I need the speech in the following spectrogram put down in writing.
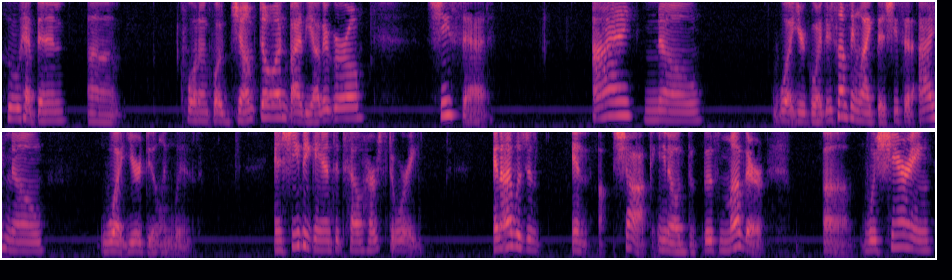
who had been um, quote unquote jumped on by the other girl she said, I know what you're going through. Something like this. She said, I know what you're dealing with. And she began to tell her story. And I was just in shock. You know, th- this mother uh, was sharing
